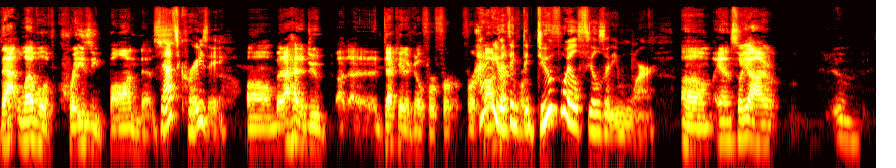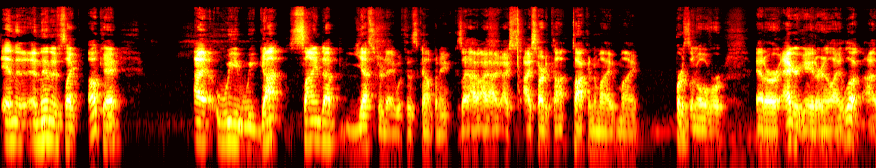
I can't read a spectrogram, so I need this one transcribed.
that level of crazy bondness. That's crazy. Um that I had to do a, a decade ago for for for a i don't even think for- they do foil seals anymore. Um, and so yeah, I, and and then it's like okay, I we we got signed up yesterday with this company because I, I I I started talking to my my person over at our aggregator and like look I,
